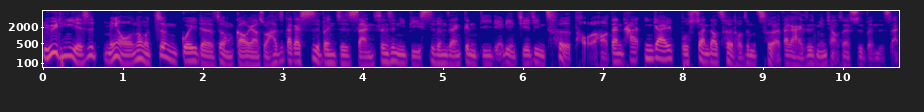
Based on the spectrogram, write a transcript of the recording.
吕玉婷也是没有那么正规的这种高压说，他是大概四分之三，甚至你比四分之三更低一点，有点接近侧投了哈，但他应该不算到侧投这么侧，大概还是勉强算四分之三。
